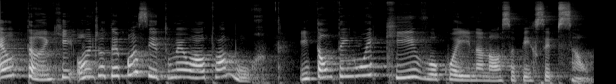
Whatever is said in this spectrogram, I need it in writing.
é o tanque onde eu deposito meu alto amor. Então tem um equívoco aí na nossa percepção.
